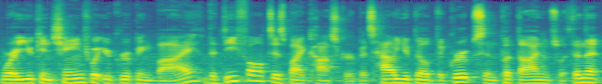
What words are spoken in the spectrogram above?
where you can change what you're grouping by. The default is by cost group. It's how you build the groups and put the items within it,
